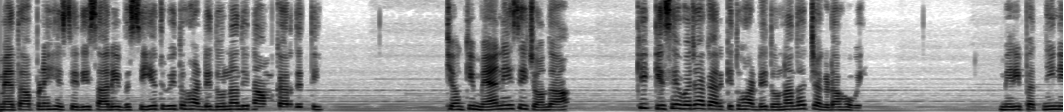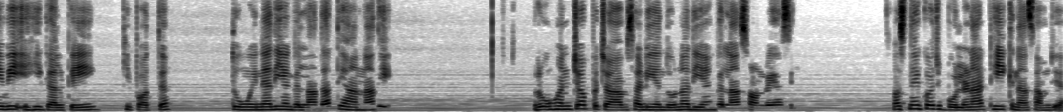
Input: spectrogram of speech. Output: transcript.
ਮੈਂ ਤਾਂ ਆਪਣੇ ਹਿੱਸੇ ਦੀ ਸਾਰੀ ਵਸੀਅਤ ਵੀ ਤੁਹਾਡੇ ਦੋਨਾਂ ਦੇ ਨਾਮ ਕਰ ਦਿੱਤੀ। ਕਿਉਂਕਿ ਮੈਂ ਨਹੀਂ ਸੀ ਚਾਹੁੰਦਾ ਕਿ ਕਿਸੇ ਵਜ੍ਹਾ ਕਰਕੇ ਤੁਹਾਡੇ ਦੋਨਾਂ ਦਾ ਝਗੜਾ ਹੋਵੇ। ਮੇਰੀ ਪਤਨੀ ਨੇ ਵੀ ਇਹੀ ਗੱਲ ਕਹੀ ਕਿ ਪੁੱਤ, ਤੂੰ ਇਹਨਾਂ ਦੀਆਂ ਗੱਲਾਂ ਦਾ ਧਿਆਨ ਨਾ ਦੇ। ਰੋਹਨ ਚੁੱਪਚਾਪ ਸਾਡੀਆਂ ਦੋਨਾਂ ਦੀਆਂ ਗੱਲਾਂ ਸੁਣ ਰਿਹਾ ਸੀ। ਉਸਨੇ ਕੁਝ ਬੋਲਣਾ ਠੀਕ ਨਾ ਸਮਝਿਆ।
